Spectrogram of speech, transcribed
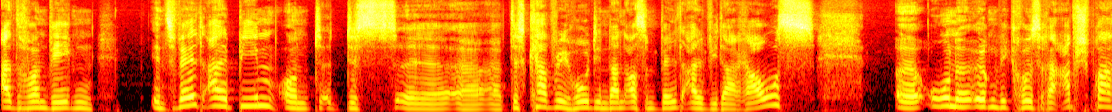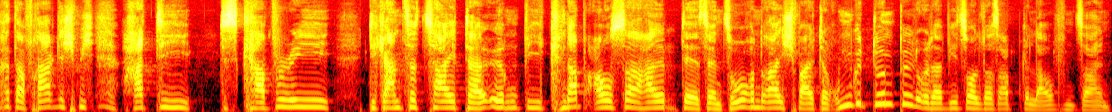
Also von wegen ins Weltall beamen und Dis, äh, äh, Discovery holt ihn dann aus dem Weltall wieder raus, äh, ohne irgendwie größere Absprache. Da frage ich mich, hat die Discovery die ganze Zeit da irgendwie knapp außerhalb der Sensorenreichweite rumgedümpelt oder wie soll das abgelaufen sein?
